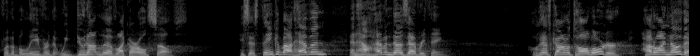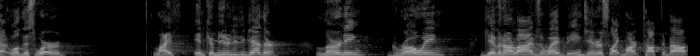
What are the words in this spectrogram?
for the believer that we do not live like our old selves. He says, think about heaven and how heaven does everything. Okay, that's kind of a tall order. How do I know that? Well, this word, life in community together, learning, growing, giving our lives away, being generous, like Mark talked about,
